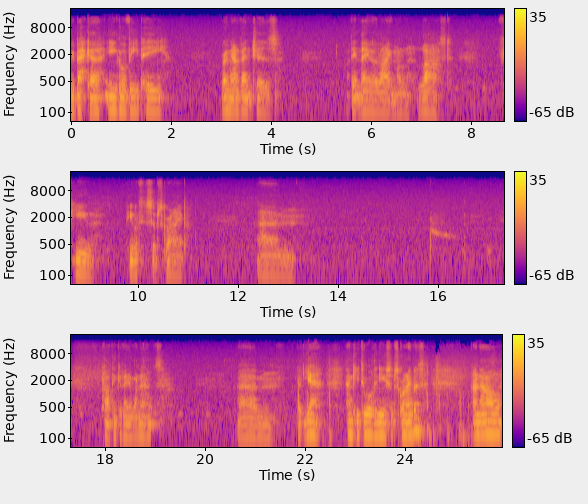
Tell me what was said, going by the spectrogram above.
Rebecca Eagle VP Roaming Adventures I think they were like my last few people to subscribe um, can't think of anyone else. Um, but yeah, thank you to all the new subscribers. And I'll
